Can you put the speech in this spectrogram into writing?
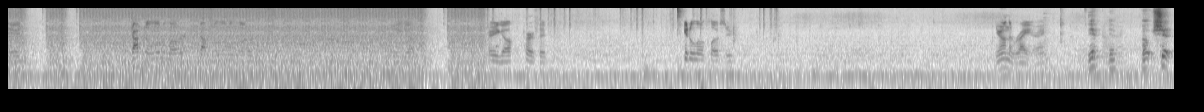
dude. Drop it a little lower. Drop it a little lower. There you go. There you go. Perfect. Get a little closer. You're on the right, right? Yep, yep. on Oh shit.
